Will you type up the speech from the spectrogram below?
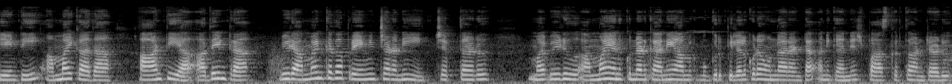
ఏంటి? అమ్మాయి కాదా? ఆంటీయా? అదేంట్రా? వీడు అమ్మాయిని కదా ప్రేమించాడని చెప్తాడు. వీడు అమ్మాయి అనుకున్నాడు కానీ ఆమెకు ముగ్గురు పిల్లలు కూడా ఉన్నారంట అని గణేష్ భాస్కర్తో అంటాడు.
